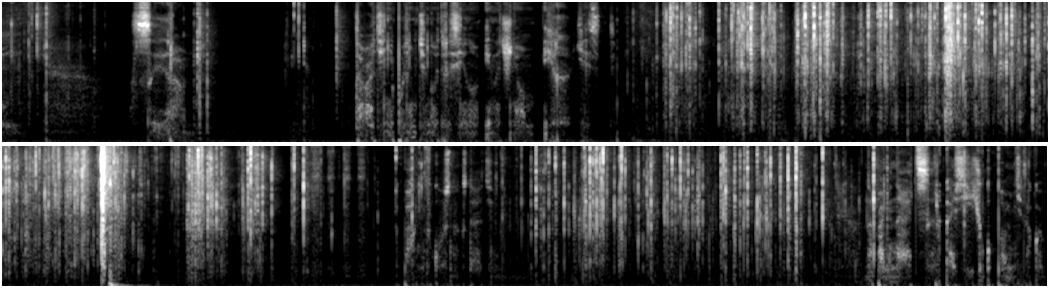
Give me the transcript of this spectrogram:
сыра. Давайте не будем тянуть резину и начнем их есть. Сыр косичку, помните такой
